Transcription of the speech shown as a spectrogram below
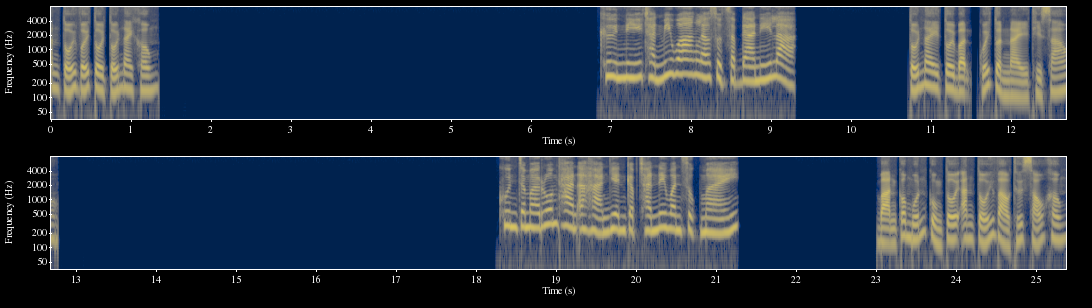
ăn tối với tôi tối nay không? คืนนี้ฉันไม่ว่างแล้วสุดสัปดาห์นี้ล่ะ Tối nay tôi bận, cuối tuần này thì sao? คุณจะมาร่วมทานอาหารเย็นกับฉันในวันศุกร์ไหม Bạn có muốn cùng tôi ăn tối vào thứ sáu không?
